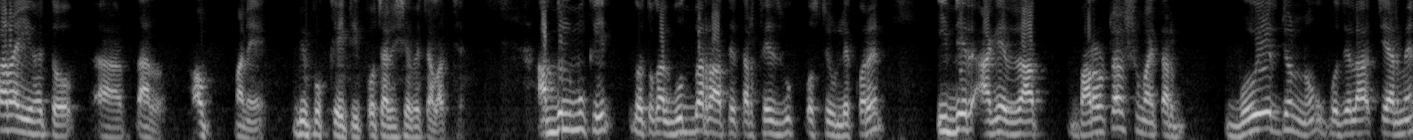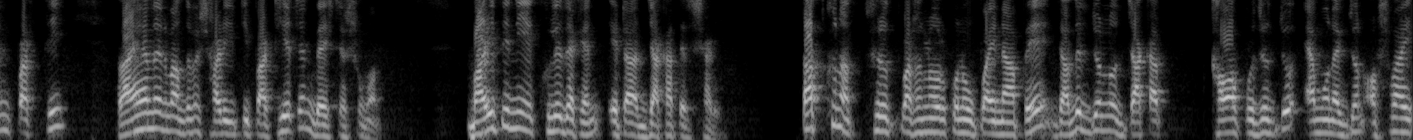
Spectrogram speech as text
তারাই হয়তো তার মানে বিপক্ষে এটি প্রচার হিসেবে চালাচ্ছে। আব্দুল মুকিদ গতকাল বুধবার রাতে তার ফেসবুক পোস্টে উল্লেখ করেন, ঈদের আগের রাত বারোটার সময় তার বউয়ের জন্য উপজেলা চেয়ারম্যান প্রার্থী রায়হানের মাধ্যমে শাড়িটি পাঠিয়েছেন ব্যারিস্টার সুমন। বাড়িতে নিয়ে খুলে দেখেন এটা জাকাতের শাড়ি। তৎক্ষণাৎ ফেরত পাঠানোর কোনো উপায় না পেয়ে যাদের জন্য জাকাত খাওয়া প্রযোজ্য এমন একজন অসহায়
